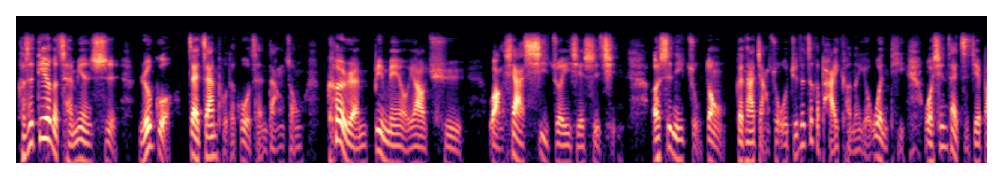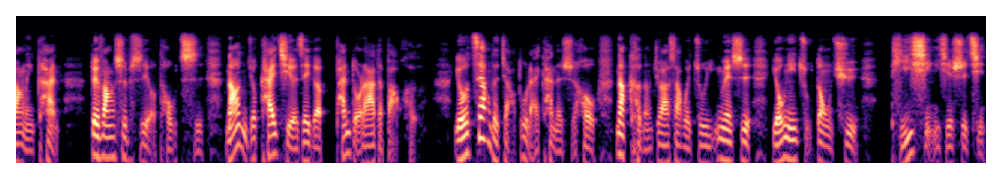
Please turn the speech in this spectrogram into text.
可是第二个层面是，如果在占卜的过程当中，客人并没有要去往下细追一些事情，而是你主动跟他讲说，我觉得这个牌可能有问题，我现在直接帮你看对方是不是有偷吃，然后你就开启了这个潘朵拉的宝盒。由这样的角度来看的时候，那可能就要稍微注意，因为是由你主动去。提醒一些事情，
